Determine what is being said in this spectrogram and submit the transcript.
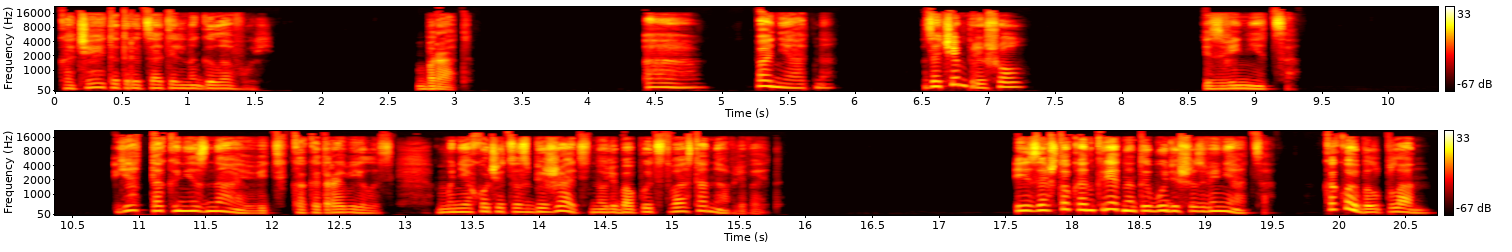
Качает отрицательно головой. «Брат». «А, понятно. Зачем пришел? «Извиниться». Я так и не знаю, ведь как отравилась. Мне хочется сбежать, но любопытство останавливает. «И за что конкретно ты будешь извиняться? Какой был план?»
